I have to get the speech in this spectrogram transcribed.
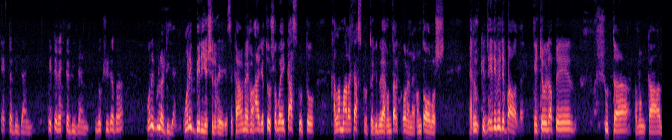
একটা ডিজাইন এটার একটা ডিজাইন নকশি কাঁথা অনেকগুলো ডিজাইন অনেক ভেরিয়েশন হয়ে গেছে। কারণ এখন আগে তো সবাই কাজ করতো খালা মারা কাজ করতো, কিন্তু এখন তার করে না। এখন তো অলস। এখন কি রেডিমেডে পাওয়া যায়? এটা হলো আপনার সুতা এবং কাজ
